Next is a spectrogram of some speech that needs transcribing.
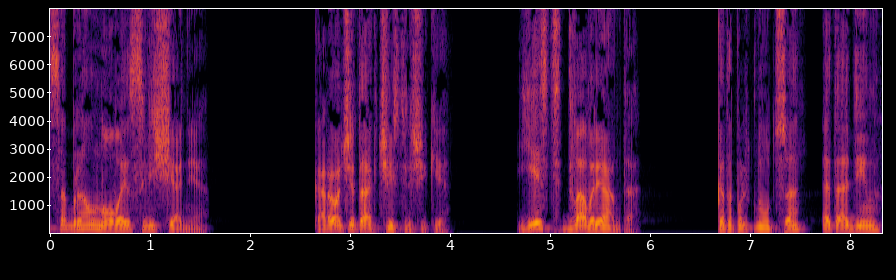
собрал новое совещание. Короче так, чистильщики. Есть два варианта. Катапультнуться — это один.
